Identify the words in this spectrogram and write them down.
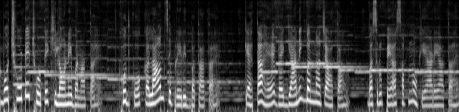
वो छोटे छोटे खिलौने बनाता है, खुद को कलाम से प्रेरित बताता है। कहता है, वैज्ञानिक बनना चाहता हूँ, बस रुपया सपनों के आड़े आता है।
